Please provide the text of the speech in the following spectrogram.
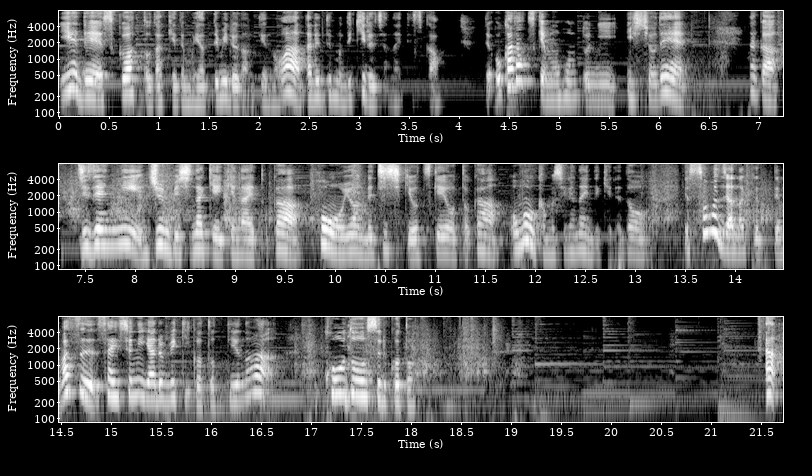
家でスクワットだけでもやってみるなんていうのは誰でもできるじゃないですか。で、お片付けも本当に一緒で、なんか事前に準備しなきゃいけないとか、本を読んで知識をつけようとか思うかもしれないんだけれど、そうじゃなくって、まず最初にやるべきことっていうのは行動すること。あ、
